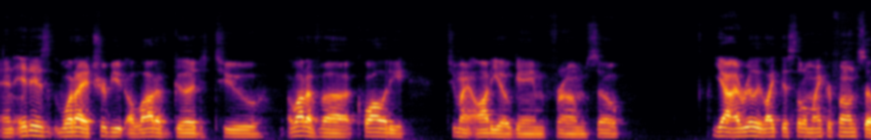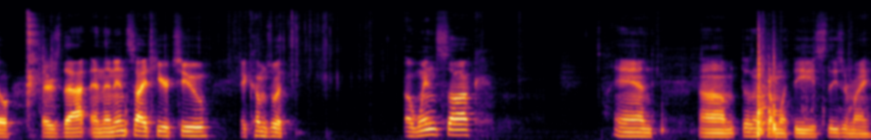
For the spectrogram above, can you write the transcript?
and it is what I attribute a lot of good to, a lot of uh, quality to my audio game from. So yeah, I really like this little microphone. So there's that. And then inside here too, it comes with a windsock and um, doesn't come with these. These are my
